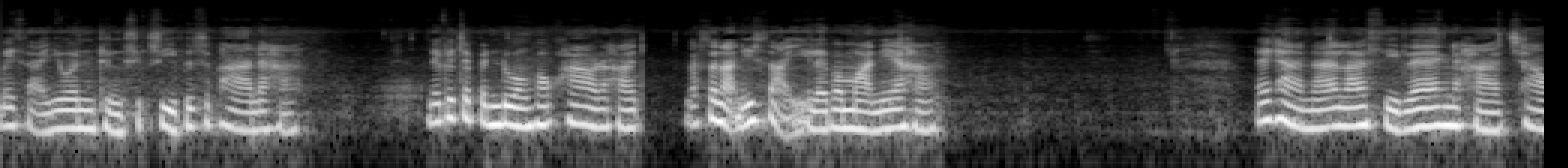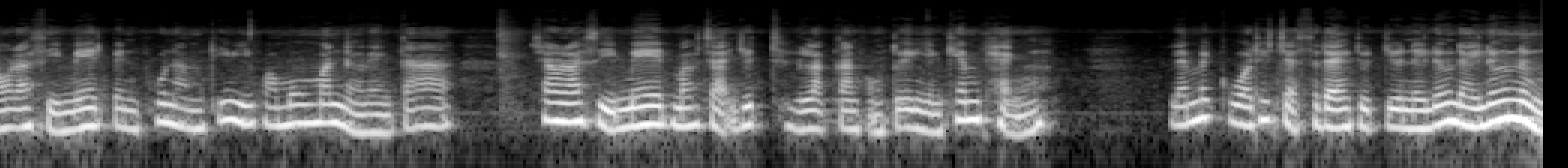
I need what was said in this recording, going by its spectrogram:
เมษายนถึงสิบสี่พฤษภานะคะ นี่ก็จะเป็นดวงคร่าวๆนะคะ ลักษณะนิสัยอะไรประมาณนี้ค่ะ ในฐานะราศีแรกนะคะ ชาวราศีเมษเป็นผู้นำที่มีความมุ่งมั่นอย่างแรงกล้า ชาวราศีเมษมักจะยึดถือหลักการของตัวเองอย่างเข้มแข็ง และไม่กลัวที่จะแสดงจุดยืนในเรื่องใดเรื่องหนึ่ง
